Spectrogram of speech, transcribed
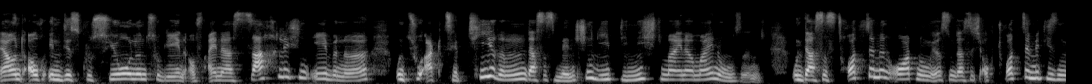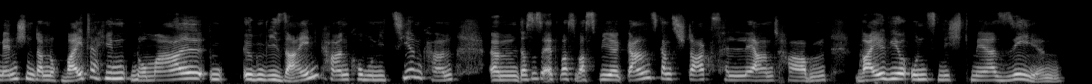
Ja, und auch in Diskussionen zu gehen auf einer sachlichen Ebene und zu akzeptieren, dass es Menschen gibt, die nicht meiner Meinung sind. Und dass es trotzdem in Ordnung ist und dass ich auch trotzdem mit diesen Menschen dann noch weiterhin normal irgendwie sein kann kann, kommunizieren kann. Ähm, das ist etwas, was wir ganz, ganz stark verlernt haben, weil wir uns nicht mehr sehen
